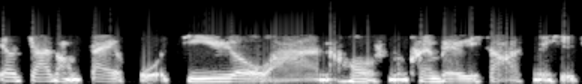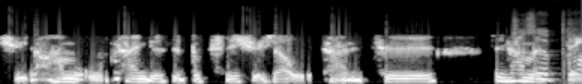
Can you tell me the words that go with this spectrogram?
要家长带火鸡肉啊，然后什么 cranberry sauce 那些去，然后他们午餐就是不吃学校午餐，吃。就是他们自己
